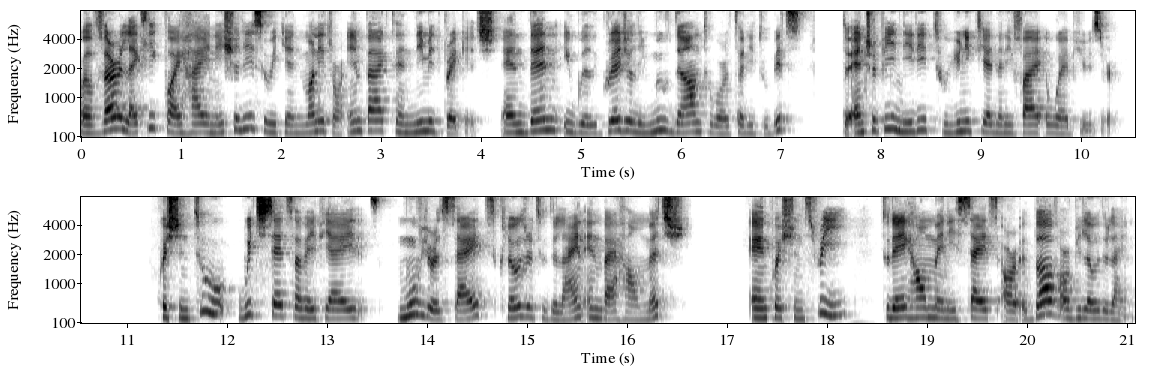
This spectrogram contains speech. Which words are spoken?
Well, very likely quite high initially so we can monitor impact and limit breakage, and then it will gradually move down toward 32 bits, the entropy needed to uniquely identify a web user. Question 2. Which sets of APIs move your site closer to the line and by how much? And question 3. Today, how many sites are above or below the line?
